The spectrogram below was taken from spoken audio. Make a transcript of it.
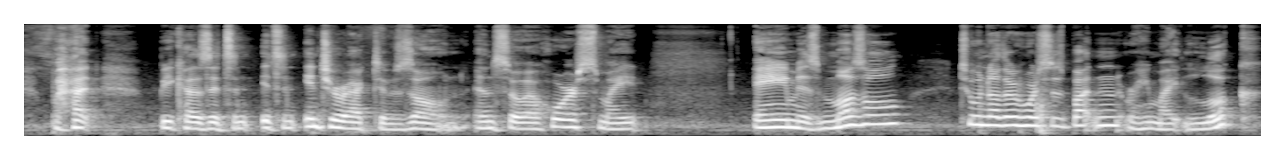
but because it's an it's an interactive zone. And so a horse might aim his muzzle to another horse's button, or he might look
